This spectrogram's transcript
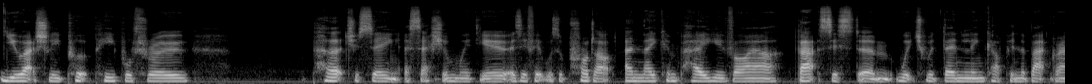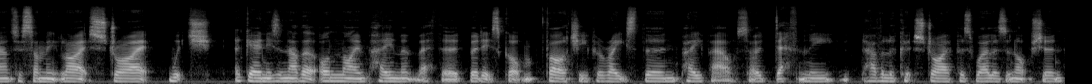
you actually put people through purchasing a session with you as if it was a product and they can pay you via that system which would then link up in the background to something like Stripe which again is another online payment method but it's got far cheaper rates than PayPal. So definitely have a look at Stripe as well as an option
